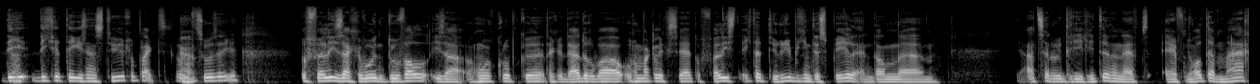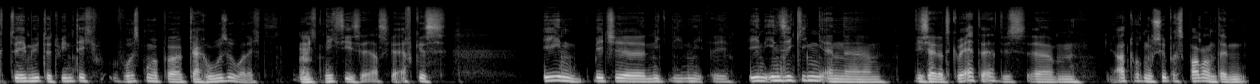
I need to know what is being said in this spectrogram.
dichter tegen zijn stuur geplakt, zou ik Ja. het zo zeggen. Ofwel is dat gewoon toeval, is dat een hongerklopje, dat je daardoor wat ongemakkelijk bent. Ofwel is het echt dat die rug begint te spelen. En dan, ehm, ja, het zijn nog drie ritten en hij heeft, hij heeft nog altijd maar 2 minuten 20 voorsprong op eh, Caruso, wat echt, wat Hm. echt niks is. Hè. Als je even één beetje, niet, niet, niet, eh, één inzinking en ehm, die zijn het kwijt. Hè. Dus ehm, ja, het wordt nog super spannend. En,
